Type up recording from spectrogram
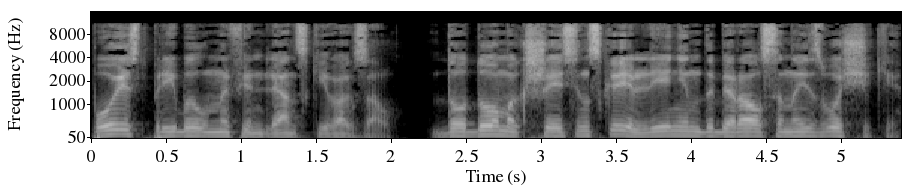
поезд прибыл на финляндский вокзал. До дома Кшесинской Ленин добирался на извозчике.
